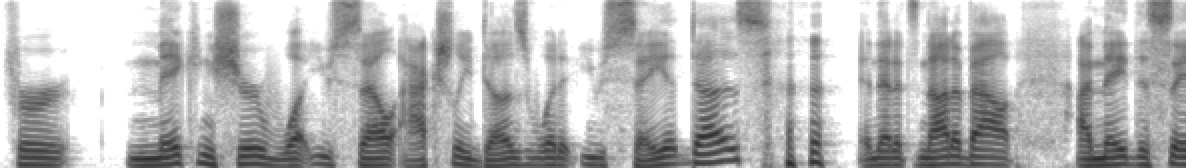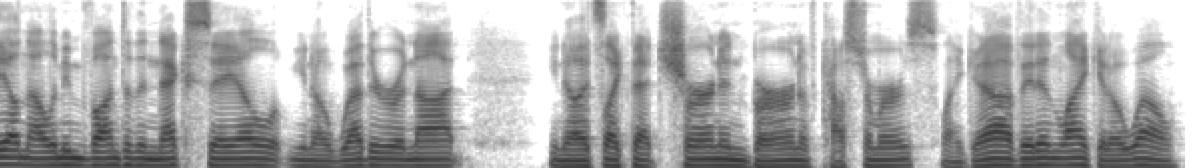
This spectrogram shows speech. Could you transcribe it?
for making sure what you sell actually does what it, you say it does and that it's not about I made the sale now let me move on to the next sale. You know whether or not you know it's like that churn and burn of customers like oh if they didn't like it oh well.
